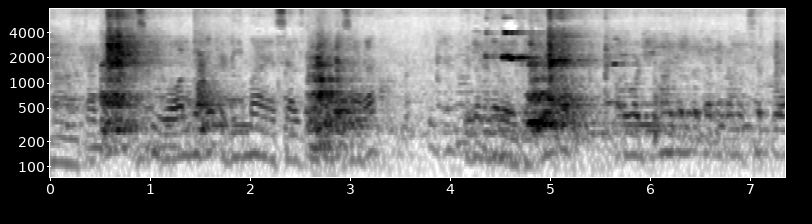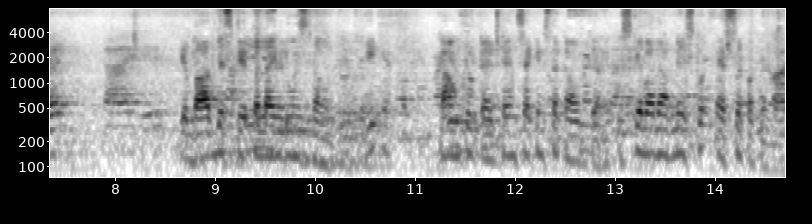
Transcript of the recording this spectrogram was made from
हाँ ताकि इसकी वॉल में जो एडीमा है सेल्फ का सारा इधर उधर हो जाए। और वो एडीमा इधर करने का मकसद क्या है? कि बाद में स्टेपल लाइन लूज ना हो ठीक है? Count to ten ten seconds तक काउंट करें। उसके बाद आपने इसको ऐसे पकड़ा।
